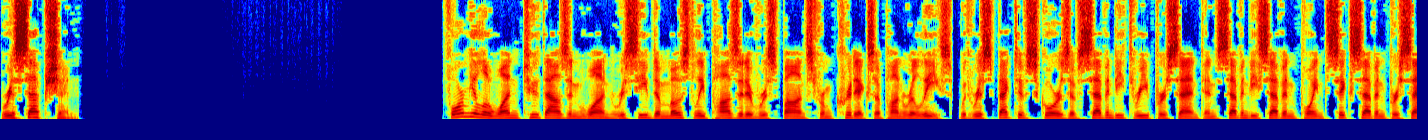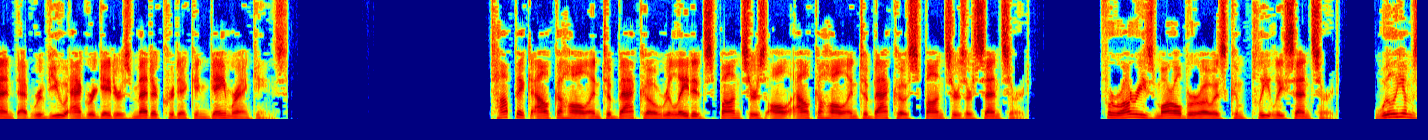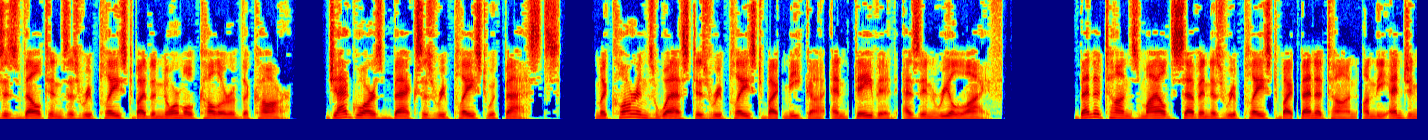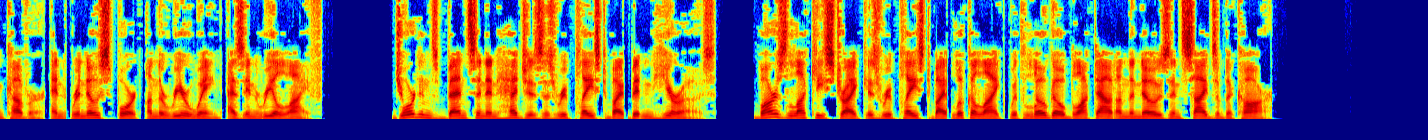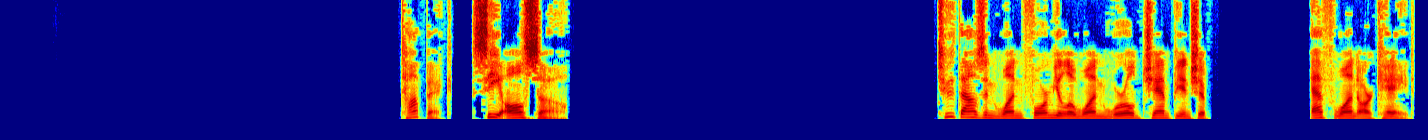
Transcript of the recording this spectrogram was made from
Reception Formula One 2001 received a mostly positive response from critics upon release, with respective scores of 73% and 77.67% at review aggregators Metacritic and GameRankings. Topic alcohol and tobacco related sponsors All alcohol and tobacco sponsors are censored. Ferrari's Marlboro is completely censored. Williams's Veltins is replaced by the normal color of the car. Jaguar's Beck's is replaced with Best's. McLaren's West is replaced by Mika and David as in real life. Benetton's Mild 7 is replaced by Benetton on the engine cover and Renault Sport on the rear wing as in real life. Jordan's Benson and Hedges is replaced by Bitten Heroes. BAR's Lucky Strike is replaced by Look Alike with logo blocked out on the nose and sides of the car. See also. 2001 Formula One World Championship. F1 Arcade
